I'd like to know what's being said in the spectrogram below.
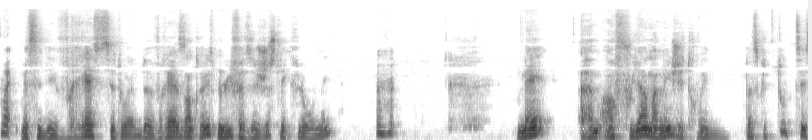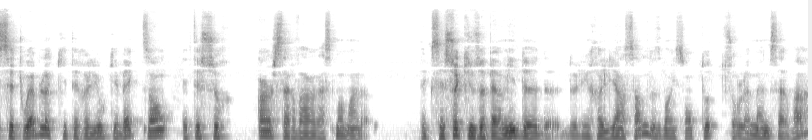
Ouais. Mais c'est des vrais sites web, de vraies entreprises, mais lui, il faisait juste les cloner. Mhm. Mais euh, en fouillant à un moment donné, j'ai trouvé... Parce que tous ces sites web là, qui étaient reliés au Québec, disons, étaient sur un serveur à ce moment-là. C'est ça qui nous a permis de, les relier ensemble, de bon, ils sont tous sur le même serveur.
